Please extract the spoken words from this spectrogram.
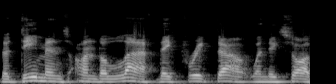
the demons on the left, they freaked out when they saw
